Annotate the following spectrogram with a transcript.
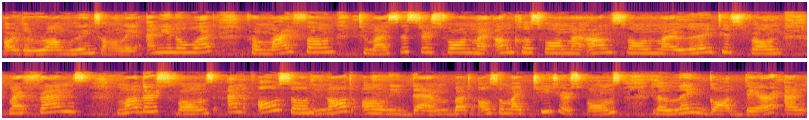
or the wrong links only. And you know what? From my phone to my sister's phone, my uncle's phone, my aunt's phone, my relative's phone, my friend's mother's phones, and also not only them but also my teacher's phones, the link got there and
